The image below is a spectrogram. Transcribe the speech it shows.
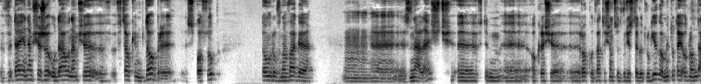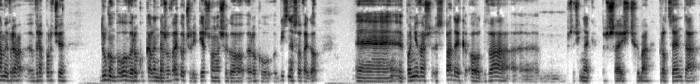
wydaje nam się, że udało nam się w- całkiem dobry sposób tą równowagę znaleźć w tym okresie roku 2022. My tutaj oglądamy w, w raporcie drugą połowę roku kalendarzowego, czyli pierwszą naszego roku biznesowego, e, ponieważ spadek o 2,6 chyba procenta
